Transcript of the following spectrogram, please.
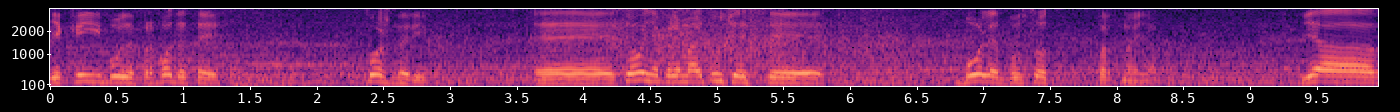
який буде проходити кожен рік. Е, Сьогодні приймають участь більше 200 спортсменів. Я е,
